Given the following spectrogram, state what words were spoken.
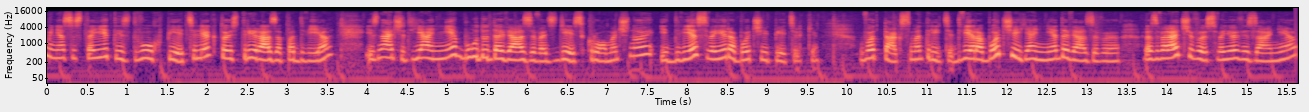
у меня состоит из двух петелек, то есть три раза по 2 и значит я не буду довязывать здесь кромочную и две свои рабочие петельки. Вот так смотрите две рабочие я не довязываю. Разворачиваю свое вязание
